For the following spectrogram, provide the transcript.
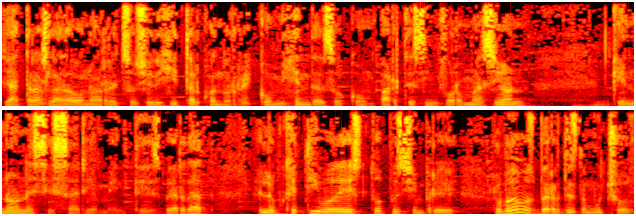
ya trasladado a una red sociodigital cuando recomiendas o compartes información que no necesariamente es verdad. El objetivo de esto pues siempre lo podemos ver desde muchos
